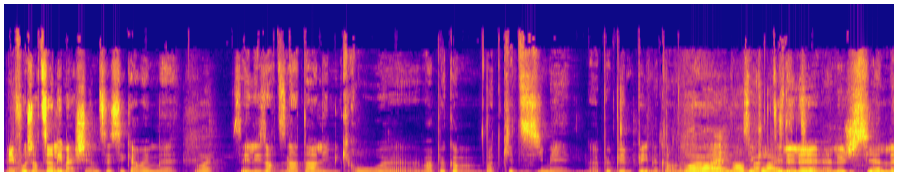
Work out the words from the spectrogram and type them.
Mais il faut sortir les machines, tu sais, c'est quand même... euh, Ouais. C'est les ordinateurs, les micros, euh, un peu comme votre kit ici, mais un peu pimpé, mettons. là. Ouais, ouais. Non, c'est Bah, clair. Le, c'est le- un logiciel,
